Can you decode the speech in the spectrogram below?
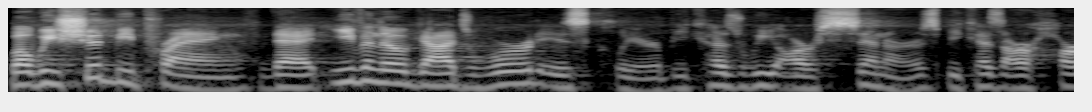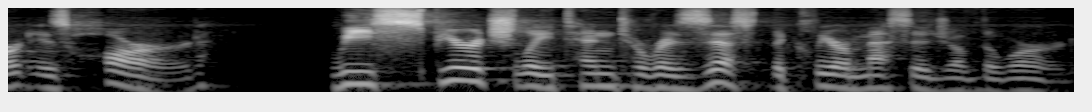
But we should be praying that even though God's word is clear, because we are sinners, because our heart is hard, we spiritually tend to resist the clear message of the word.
